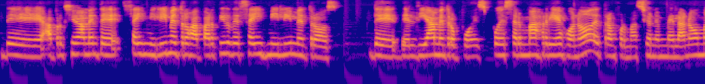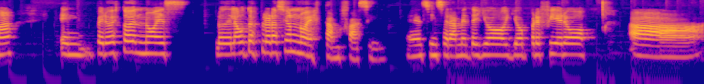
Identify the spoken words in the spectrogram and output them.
de aproximadamente 6 milímetros, a partir de 6 milímetros del diámetro, pues puede ser más riesgo ¿no? de transformación en melanoma. pero esto no es, lo de la autoexploración no es tan fácil. ¿eh? Sinceramente yo, yo prefiero a,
